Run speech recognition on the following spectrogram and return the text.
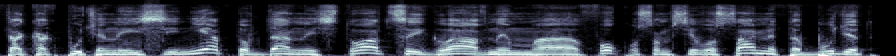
так как Путина и Си нет, то в данной ситуации главным э, фокусом всего саммита будет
